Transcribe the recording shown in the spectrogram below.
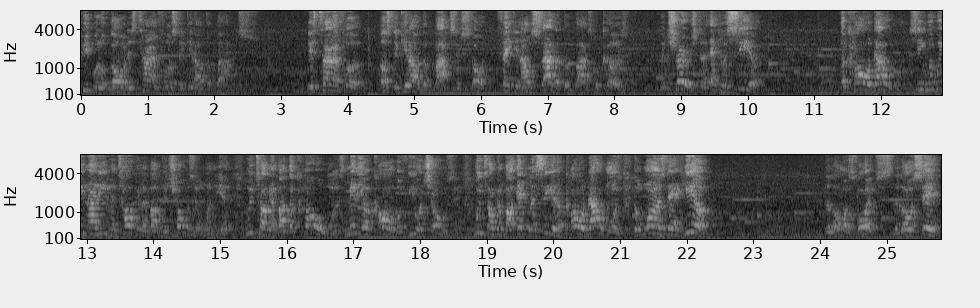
People of God, it's time for us to get out the box. It's time for us to get out the box and start thinking outside of the box because the church, the ecclesia, the called out one. See, we're not even talking about the chosen one yet. We're talking about the called ones. Many are called, but few are chosen. We're talking about ecclesia, the called out ones, the ones that hear the Lord's voice. The Lord said,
